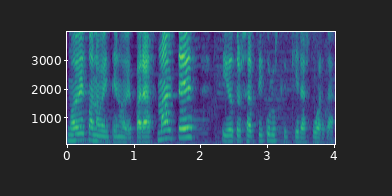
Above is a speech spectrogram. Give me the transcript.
9,99 para esmaltes y otros artículos que quieras guardar.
